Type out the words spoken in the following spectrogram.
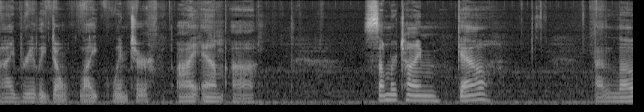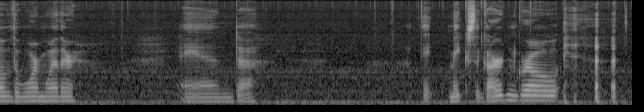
I really don't like winter. I am a summertime gal. I love the warm weather and uh, it makes the garden grow.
